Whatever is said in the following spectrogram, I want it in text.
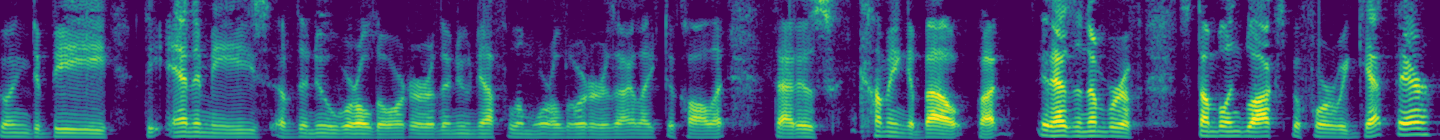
going to be the enemies of the New World Order, or the New Nephilim World Order, as I like to call it, that is coming about. But it has a number of stumbling blocks before we get there.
